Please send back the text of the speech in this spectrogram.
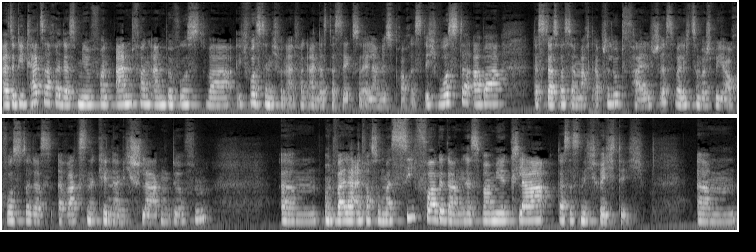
also die Tatsache, dass mir von Anfang an bewusst war, ich wusste nicht von Anfang an, dass das sexueller Missbrauch ist. Ich wusste aber, dass das, was er macht, absolut falsch ist, weil ich zum Beispiel ja auch wusste, dass erwachsene Kinder nicht schlagen dürfen. Ähm, und weil er einfach so massiv vorgegangen ist, war mir klar, das ist nicht richtig. Ähm,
